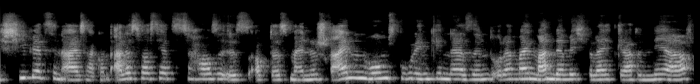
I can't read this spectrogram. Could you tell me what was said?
ich schiebe jetzt den Alltag und alles, was jetzt zu Hause ist, ob das meine schreienden Homeschooling-Kinder sind oder mein Mann, der mich vielleicht gerade nervt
